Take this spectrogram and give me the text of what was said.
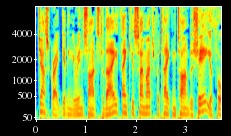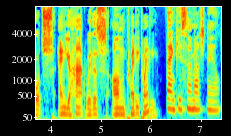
just great getting your insights today. Thank you so much for taking time to share your thoughts and your heart with us on 2020. Thank you so much, Neil.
